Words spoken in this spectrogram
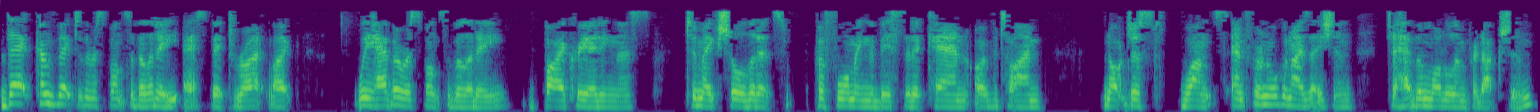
that comes back to the responsibility aspect, right? Like we have a responsibility by creating this to make sure that it's performing the best that it can over time, not just once. And for an organization to have a model in production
